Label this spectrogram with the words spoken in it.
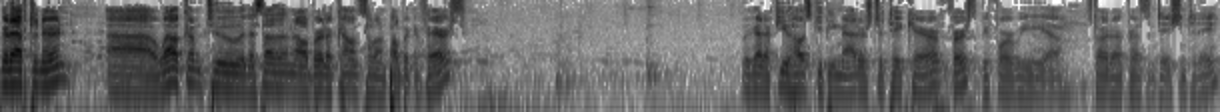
Good afternoon. Uh, welcome to the Southern Alberta Council on Public Affairs. We've got a few housekeeping matters to take care of first before we uh, start our presentation today.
